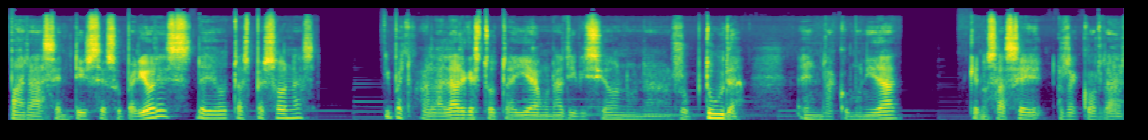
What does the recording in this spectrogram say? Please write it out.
para sentirse superiores de otras personas Y bueno, a la larga esto traía una división, una ruptura en la comunidad que nos hace recordar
